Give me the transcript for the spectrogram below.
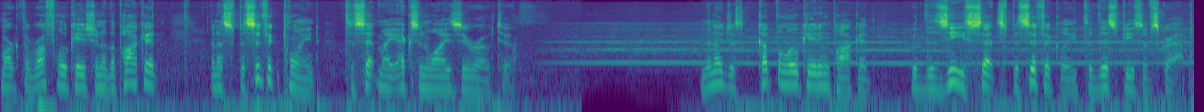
Mark the rough location of the pocket and a specific point to set my X and Y zero to. And then I just cut the locating pocket with the Z set specifically to this piece of scrap.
